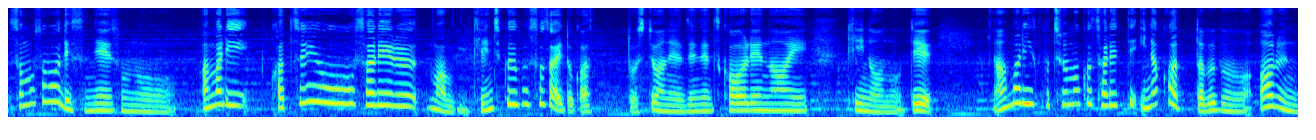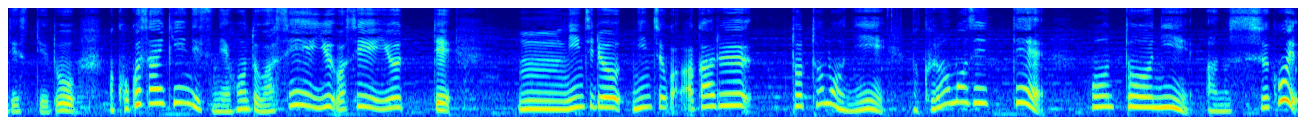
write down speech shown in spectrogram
そもそもですねそのあまり活用される、まあ、建築素材とかとしてはね全然使われない木なのであんまり注目されていなかった部分はあるんですけど、まあ、ここ最近ですね本当和製油和製油ってうん認知量認知度が上がるとともに黒文字って本当にあのすごい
